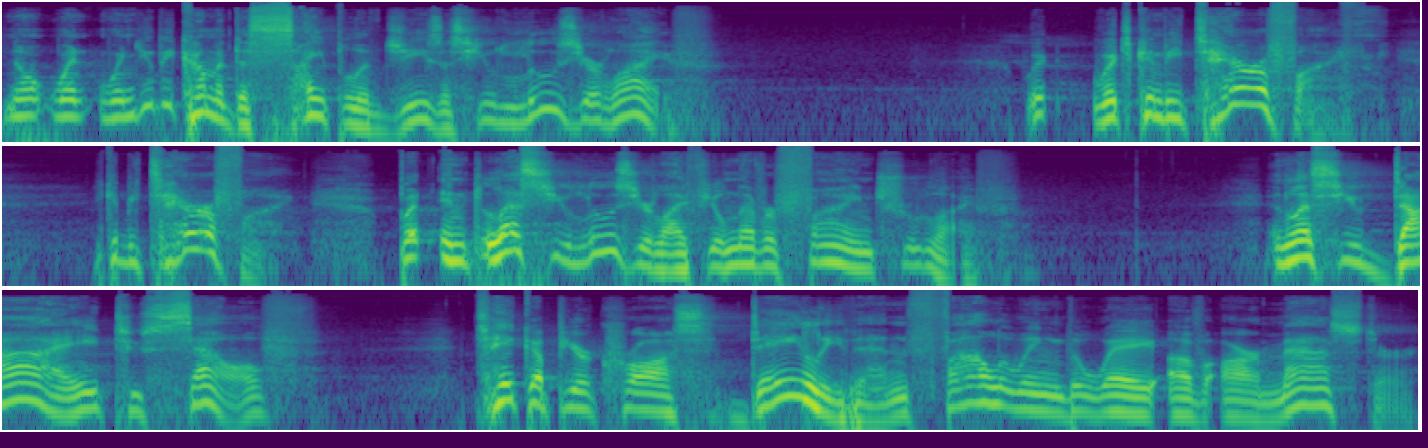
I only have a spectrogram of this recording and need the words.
No, when, when you become a disciple of Jesus, you lose your life, which, which can be terrifying. It can be terrifying. But unless you lose your life, you'll never find true life. Unless you die to self, take up your cross daily, then, following the way of our Master,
